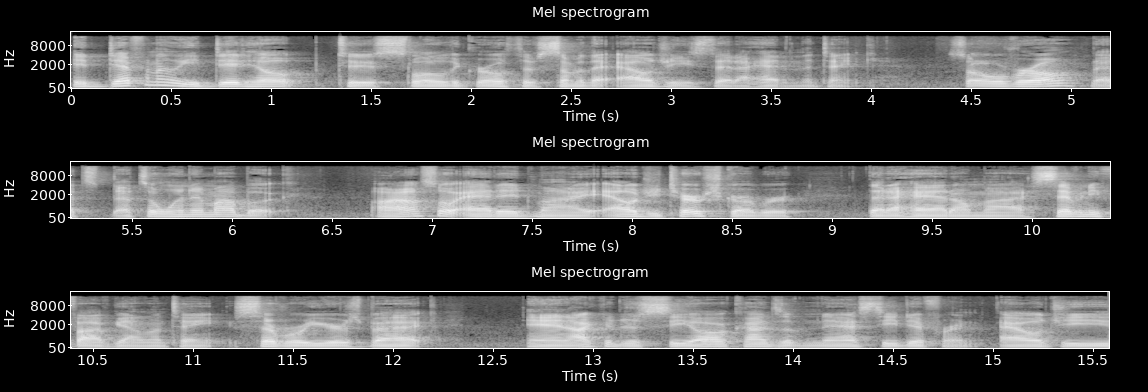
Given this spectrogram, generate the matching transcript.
it definitely did help to slow the growth of some of the algae that I had in the tank. So overall, that's that's a win in my book. I also added my algae turf scrubber that I had on my 75 gallon tank several years back, and I could just see all kinds of nasty different algae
